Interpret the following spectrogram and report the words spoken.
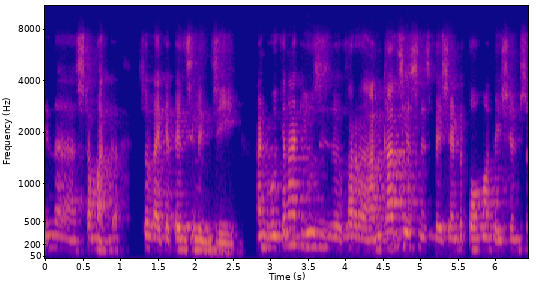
in the stomach. So like a penicillin g. And we cannot use it for unconsciousness patient coma patients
